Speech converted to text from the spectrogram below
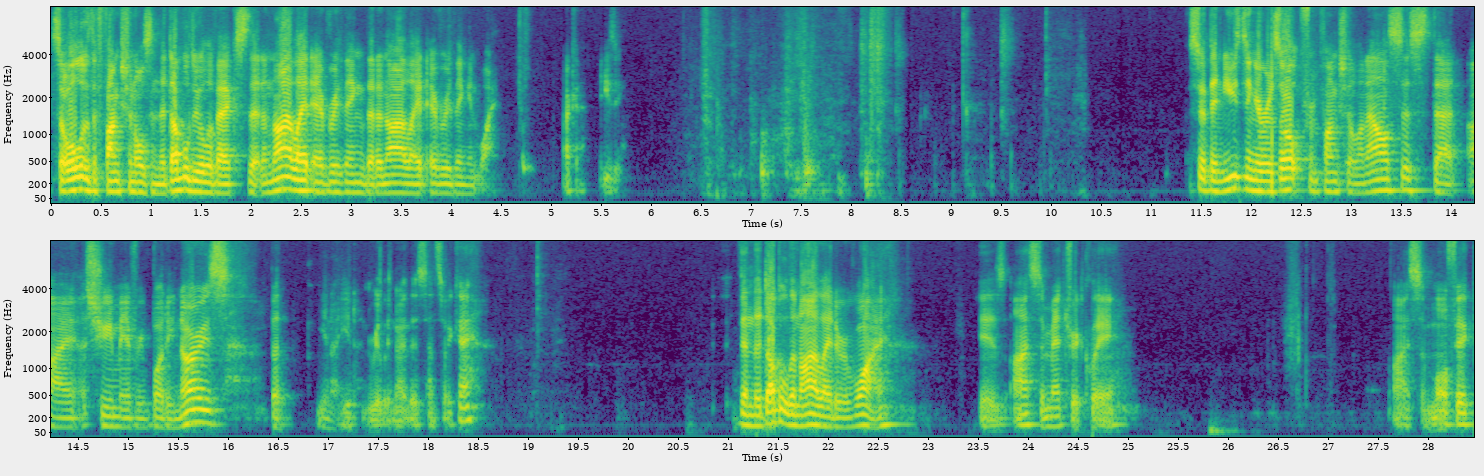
So all of the functionals in the double dual of x that annihilate everything that annihilate everything in y. Okay, easy. So then using a result from functional analysis that I assume everybody knows, but you know, you don't really know this, that's okay. Then the double annihilator of y is isometrically isomorphic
